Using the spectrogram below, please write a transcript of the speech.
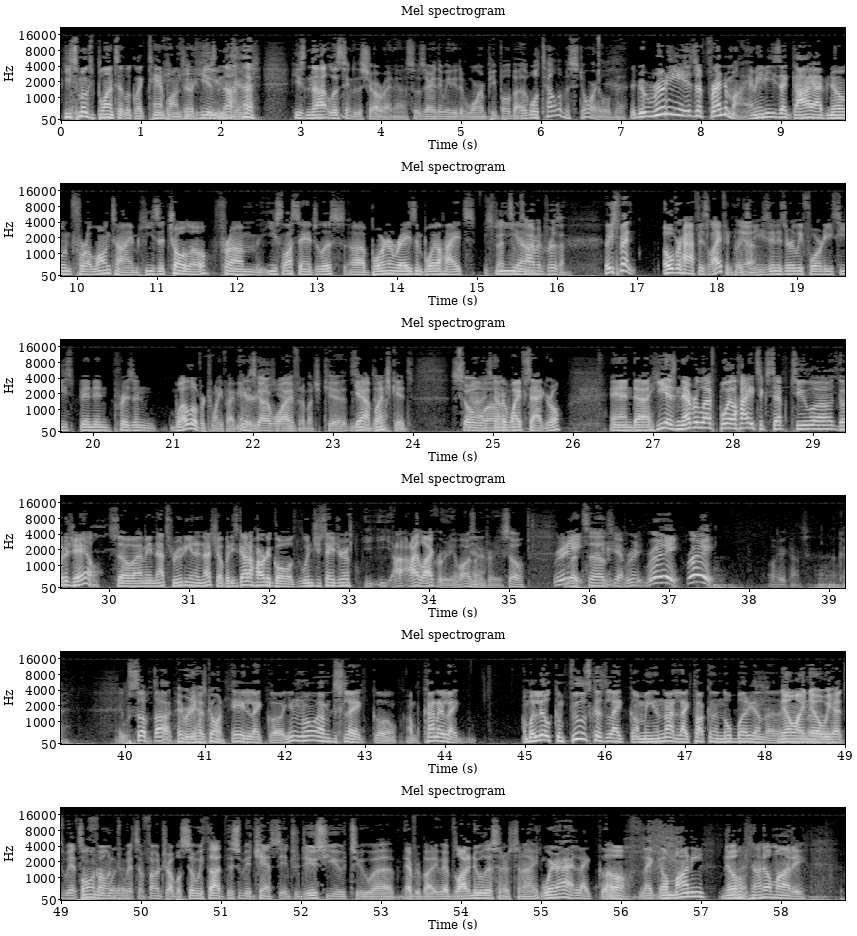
He smokes blunts that look like tampons. He, They're he is huge, not. yeah. He's not listening to the show right now. So is there anything we need to warn people about? Well, tell them a story a little bit. Rudy is a friend of mine. I mean, he's a guy I've known for a long time. He's a cholo from East Los Angeles, uh, born and raised in Boyle Heights. Spent he some uh, time in prison. he spent over half his life in prison. Yeah. He's in his early 40s. He's been in prison well over 25 And years. he's got a wife and a bunch of kids. Yeah, a bunch uh, of kids. So Uh, he's got uh, a wife, sad girl. And uh, he has never left Boyle Heights except to uh, go to jail. So, I mean, that's Rudy in a nutshell. But he's got a heart of gold, wouldn't you say, Drew? he- he- I, I like Rudy. I've always Yeah. liked Rudy. So Rudy. let's, uh, let's get Rudy. Rudy, Rudy. Oh, here he comes. Okay. Hey, what's up, dog? Hey, Rudy, how's it going? Hey, like, uh, you know, I'm just like, uh, I'm kind of like, I'm a little confused because, like, I mean, you're not like talking to nobody on the. No, on I know we had we had some phone or phone we had some phone trouble, so we thought this would be a chance to introduce you to uh, everybody. We have a lot of new listeners tonight. Where at? Like, uh, Oh. like El Monte, No, not El Monte.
